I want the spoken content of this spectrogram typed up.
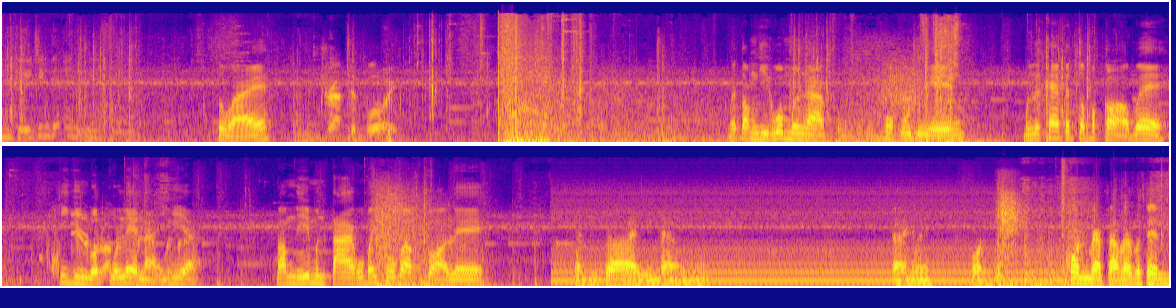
Engaging the enemy. สวย Trap deployed. ไม่ต้องยิงพวกมึงอะพวกกูยิงเอง มึงก็แค่เป็นตัวประกอบเว้ยที่ยิงรถกูเล่นอะไอ้เหี้ย รอบนี้มึงตายกูไม่ชุบอะกูบอกเลยมันก็ยิงหนังแต่หน่วยคน คนแบบสามร้อยเปอร์เซ็นต์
